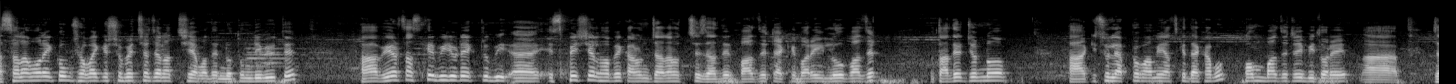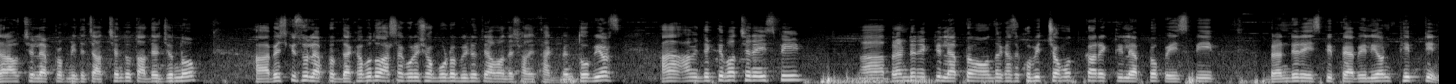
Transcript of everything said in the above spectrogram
আসসালামু আলাইকুম, সবাইকে শুভেচ্ছা জানাচ্ছি আমাদের নতুন রিভিউতে। ভিউয়ার্স আজকের ভিডিওটা একটু স্পেশাল হবে, কারণ যারা হচ্ছে যাদের বাজেট একেবারেই লো বাজেট তাদের জন্য কিছু ল্যাপটপ আমি আজকে দেখাবো। কম বাজেটের ভিতরে যারা হচ্ছে ল্যাপটপ নিতে চাচ্ছেন, তো তাদের জন্য বেশ কিছু ল্যাপটপ দেখাবো। তো আশা করি সম্পূর্ণ ভিডিওতে আমাদের সাথে থাকবেন। তো ভিউয়ার্স আমি দেখতে পাচ্ছেন এইচপি ব্র্যান্ডের একটি ল্যাপটপ আমাদের কাছে খুবই চমৎকার একটি ল্যাপটপ এইচপি ব্র্যান্ডের এইচপি প্যাভিলিয়ন ফিফটিন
